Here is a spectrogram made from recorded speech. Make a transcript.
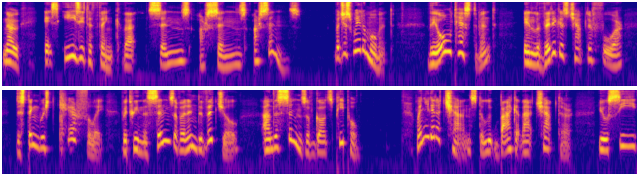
Now, it's easy to think that sins are sins are sins. But just wait a moment. The Old Testament in Leviticus chapter 4 distinguished carefully between the sins of an individual and the sins of God's people. When you get a chance to look back at that chapter, you'll see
